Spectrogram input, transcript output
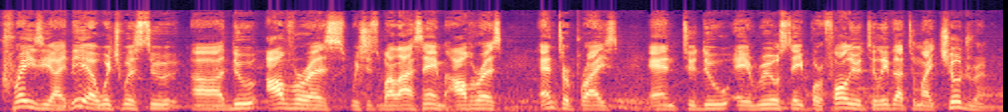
crazy idea, which was to uh, do Alvarez, which is my last name, Alvarez Enterprise, and to do a real estate portfolio to leave that to my children.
